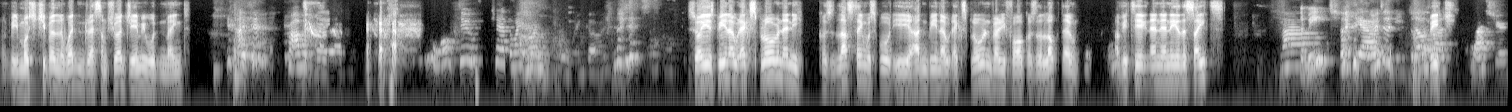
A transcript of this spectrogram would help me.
It'd be much cheaper than a wedding dress. I'm sure Jamie wouldn't mind. Probably. do chat the white one. Oh my god. so he's been out exploring any? Because last time we spoke, he hadn't been out exploring very far because of the lockdown. Have you taken in any of the sights? Um, the beach. Yeah, I went to the beach. But that was beach. Last, last year.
